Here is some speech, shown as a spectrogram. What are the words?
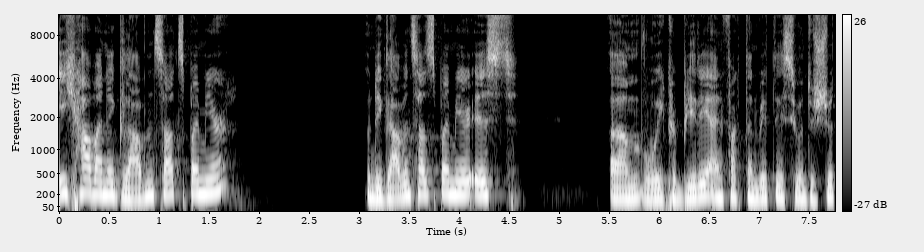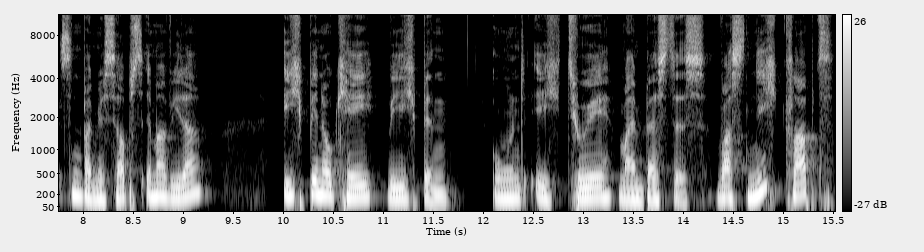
Ich habe einen Glaubenssatz bei mir und der Glaubenssatz bei mir ist, ähm, wo ich probiere einfach dann wirklich zu unterstützen, bei mir selbst immer wieder, ich bin okay, wie ich bin und ich tue mein Bestes. Was nicht klappt,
